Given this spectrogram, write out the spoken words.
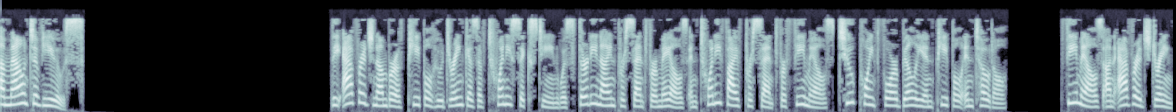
Amount of use. The average number of people who drink as of 2016 was 39% for males and 25% for females 2.4 billion people in total. Females on average drink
